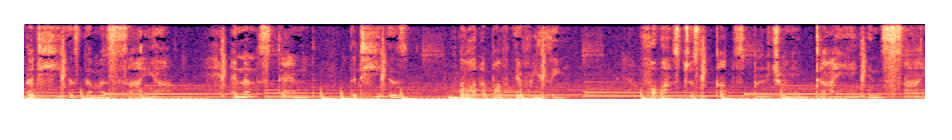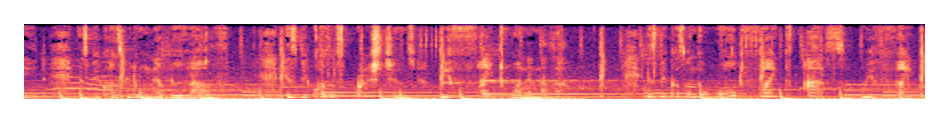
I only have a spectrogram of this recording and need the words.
that He is the Messiah and understand that He is God above everything. For us to start spiritually dying inside is because we don't have love. It's because as Christians we fight one another. It's because when the world fights us, we fight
